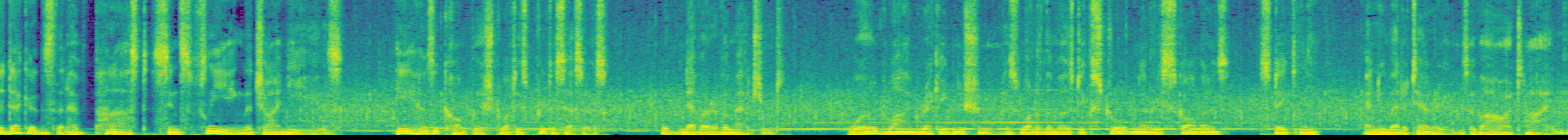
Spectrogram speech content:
the decades that have passed since fleeing the Chinese, he has accomplished what his predecessors would never have imagined. Worldwide recognition as one of the most extraordinary scholars, statesmen, and humanitarians of our time.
